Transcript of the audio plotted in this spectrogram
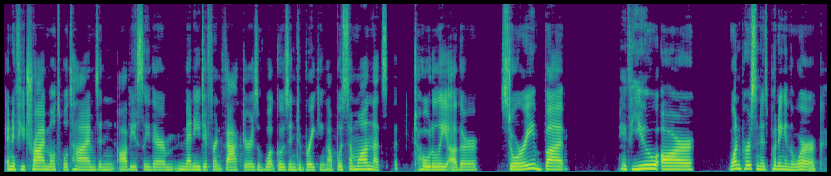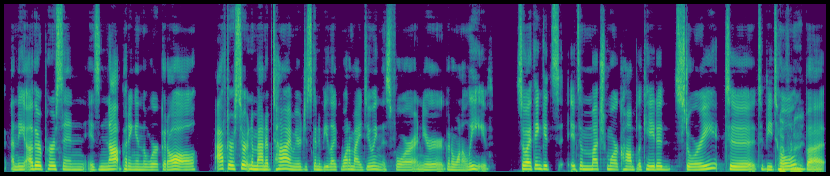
and if you try multiple times, and obviously there are many different factors of what goes into breaking up with someone, that's a totally other story. But if you are one person is putting in the work and the other person is not putting in the work at all, after a certain amount of time, you're just going to be like, what am I doing this for? And you're going to want to leave. So I think it's, it's a much more complicated story to, to be told, Definitely. but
